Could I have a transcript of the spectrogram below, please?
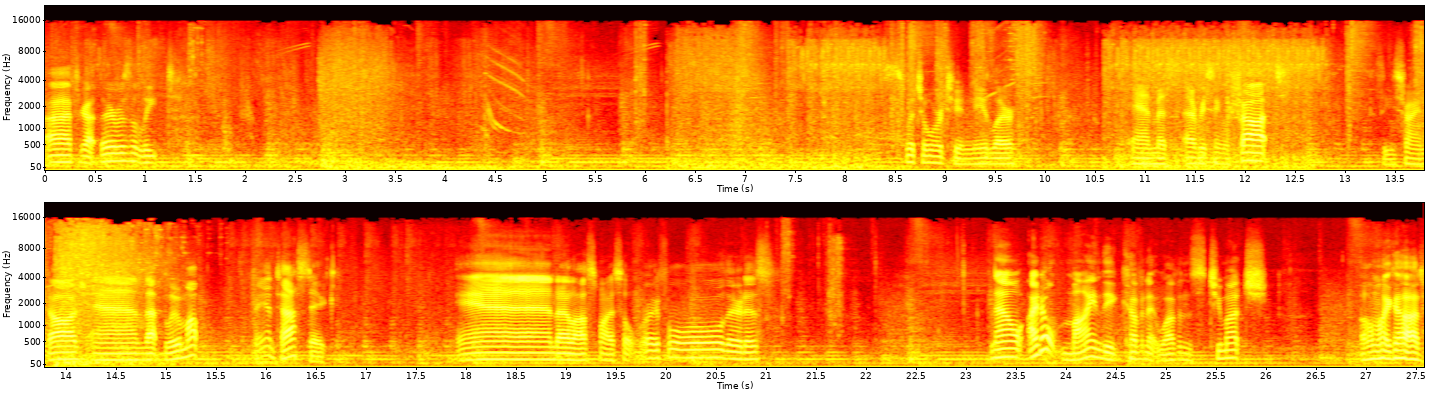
I forgot there was elite. Switch over to Needler and miss every single shot. 'cause he's trying to dodge, and that blew him up. Fantastic. And I lost my assault rifle. There it is. Now, I don't mind the Covenant weapons too much. Oh my god.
